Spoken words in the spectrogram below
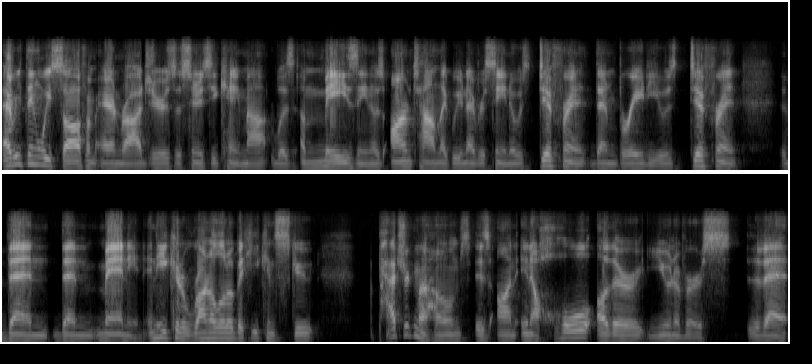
everything we saw from Aaron Rodgers as soon as he came out was amazing. It was arm talent like we've never seen. It was different than Brady. It was different than than Manning, and he could run a little bit. He can scoot. Patrick Mahomes is on in a whole other universe than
